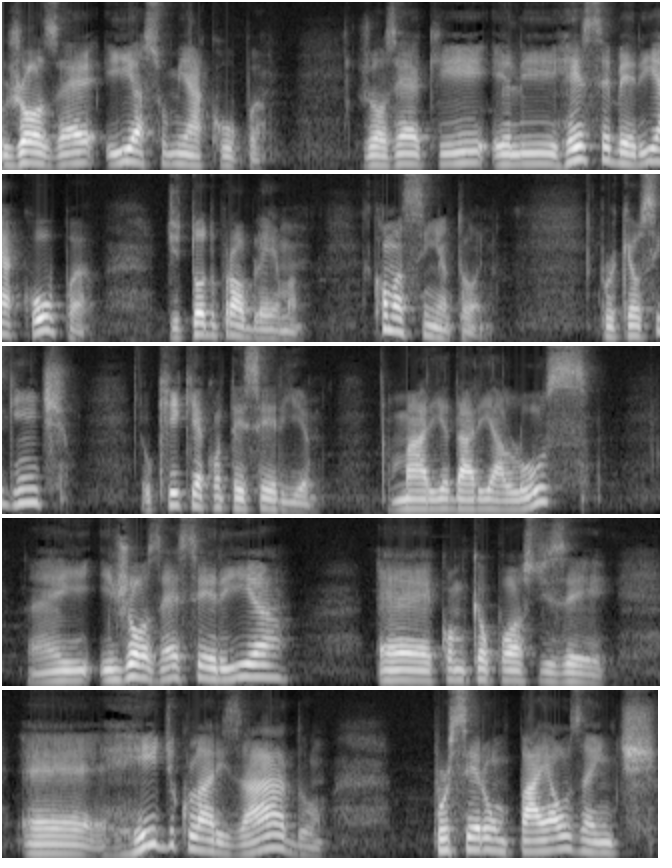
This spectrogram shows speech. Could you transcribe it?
José ia assumir a culpa. José aqui, ele receberia a culpa de todo o problema. Como assim, Antônio? Porque é o seguinte, o que que aconteceria? Maria daria a luz né, e, e José seria é, como que eu posso dizer, é, ridicularizado por ser um pai ausente.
